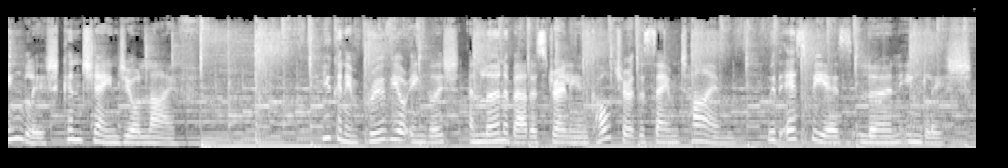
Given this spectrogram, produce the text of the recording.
English can change your life. You can improve your English and learn about Australian culture at the same time with SBS Learn English.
